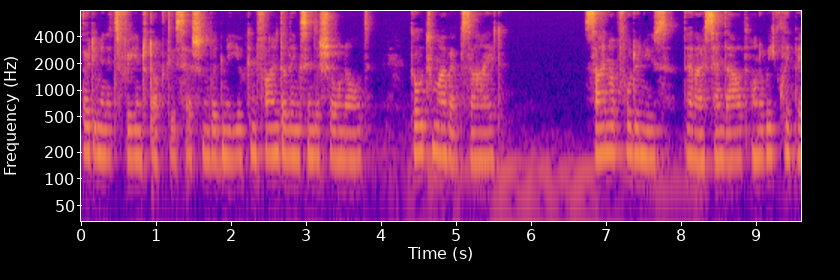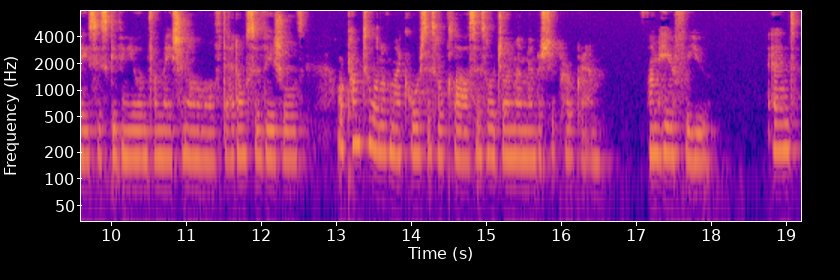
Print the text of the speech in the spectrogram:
30 minutes free introductory session with me. You can find the links in the show notes. Go to my website, sign up for the news that I send out on a weekly basis, giving you information on all of that, also visuals, or come to one of my courses or classes or join my membership program. I'm here for you. And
